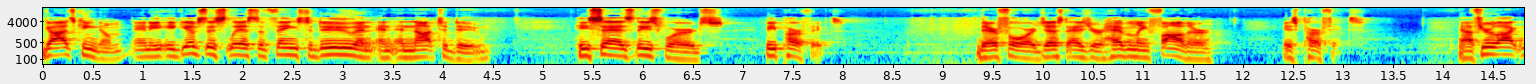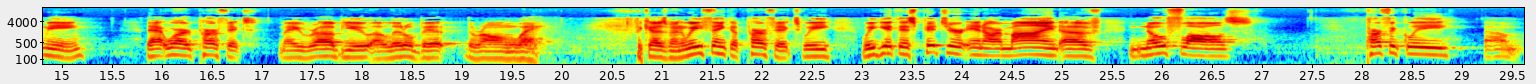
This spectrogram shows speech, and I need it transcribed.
God's kingdom. And he, he gives this list of things to do and, and, and not to do. He says these words Be perfect. Therefore, just as your heavenly Father is perfect. Now, if you're like me, that word perfect may rub you a little bit the wrong way. Because when we think of perfect, we we get this picture in our mind of no flaws, perfectly, um,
